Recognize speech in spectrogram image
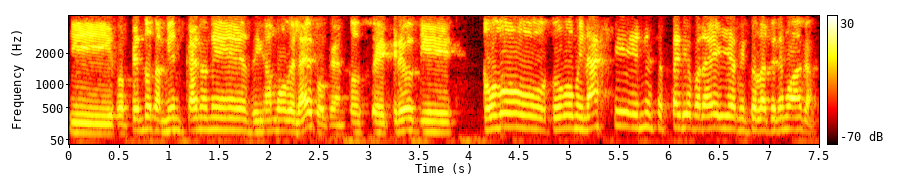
y rompiendo también cánones, digamos, de la época. Entonces creo que todo, todo homenaje es necesario para ella mientras la tenemos acá.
